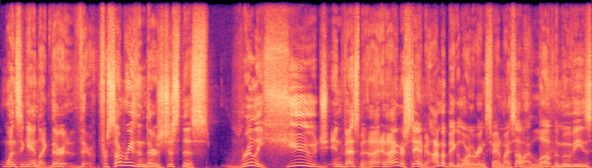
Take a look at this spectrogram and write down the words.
once again, like there, there for some reason, there's just this really huge investment, and I, and I understand. I mean, I'm a big Lord of the Rings fan myself. I love the movies.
